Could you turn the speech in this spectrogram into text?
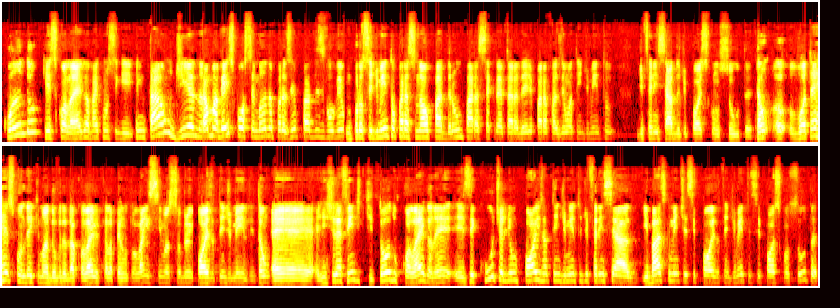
quando que esse colega vai conseguir tentar um dia, uma vez por semana, por exemplo, para desenvolver um procedimento operacional padrão para a secretária dele para fazer um atendimento diferenciado de pós-consulta. Então, eu vou até responder aqui uma dúvida da colega que ela perguntou lá em cima sobre pós-atendimento. Então, é, a gente defende que todo colega né, execute ali um pós-atendimento diferenciado. E basicamente esse pós-atendimento, esse pós-consulta,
